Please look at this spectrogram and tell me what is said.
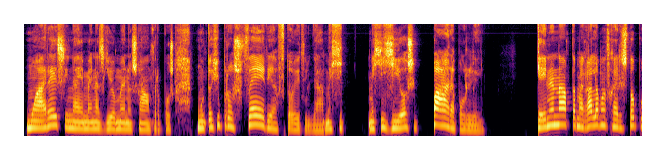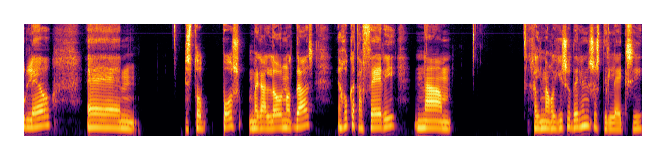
Μου αρέσει να είμαι ένας γειωμένος άνθρωπος. Μου το έχει προσφέρει αυτό η δουλειά. Με έχει, με έχει γιώσει πάρα πολύ. Και είναι ένα από τα μεγάλα μου ευχαριστώ που λέω ε, στο πώς μεγαλώνοντας έχω καταφέρει να χαλιναγωγήσω δεν είναι σωστή λέξη,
